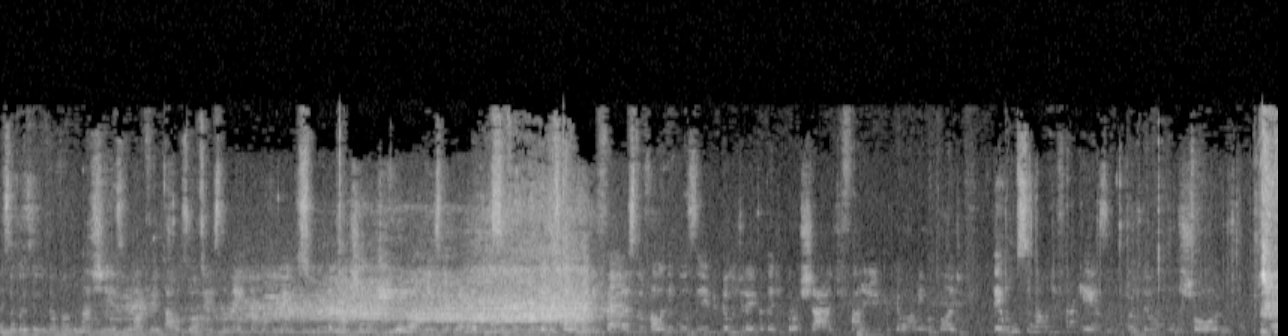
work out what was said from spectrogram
Essa coisa que a gente tá falando do machismo afetar os homens também, tem um movimento super legal que Homens Libertos. Eles têm um manifesto falando, inclusive, pelo direito até de brochar, de falir, porque o homem não pode ter um sinal de fraqueza, não pode ter um choro. É,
